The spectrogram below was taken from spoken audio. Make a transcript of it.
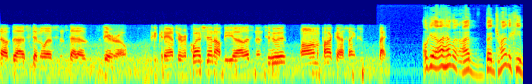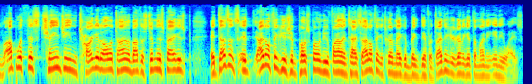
of the stimulus instead of zero. If you could answer my question, I'll be uh, listening to it on the podcast. Thanks. Okay, I haven't. I've been trying to keep up with this changing target all the time about the stimulus package. It doesn't. It, I don't think you should postpone you filing taxes. I don't think it's going to make a big difference. I think you're going to get the money anyways.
